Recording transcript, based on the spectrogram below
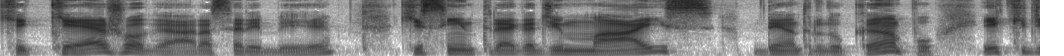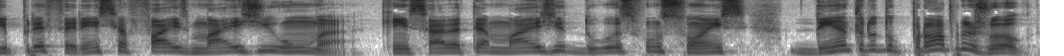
que quer jogar a Série B, que se entrega demais dentro do campo e que de preferência faz mais de uma, quem sabe até mais de duas funções dentro do próprio jogo.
